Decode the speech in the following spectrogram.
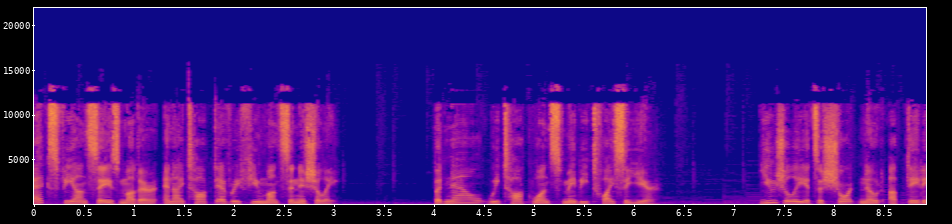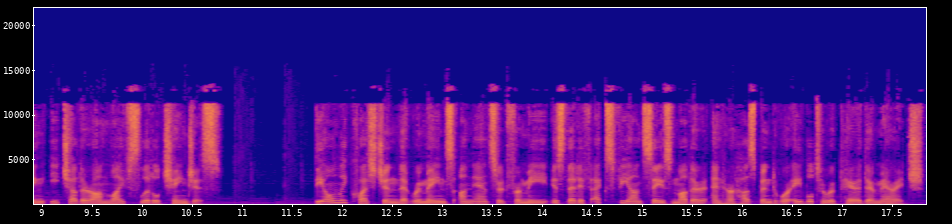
Ex-fiancé's mother and I talked every few months initially. But now, we talk once maybe twice a year. Usually it's a short note updating each other on life's little changes. The only question that remains unanswered for me is that if ex-fiancé's mother and her husband were able to repair their marriage,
